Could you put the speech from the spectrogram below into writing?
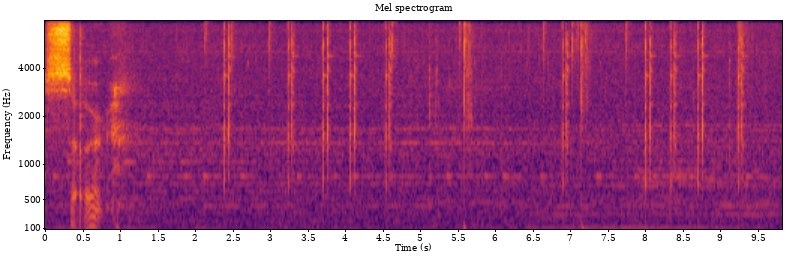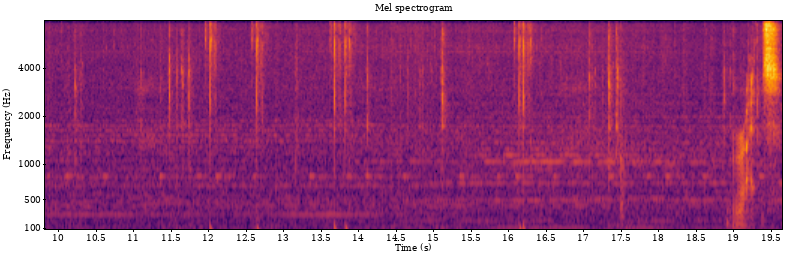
so Right.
